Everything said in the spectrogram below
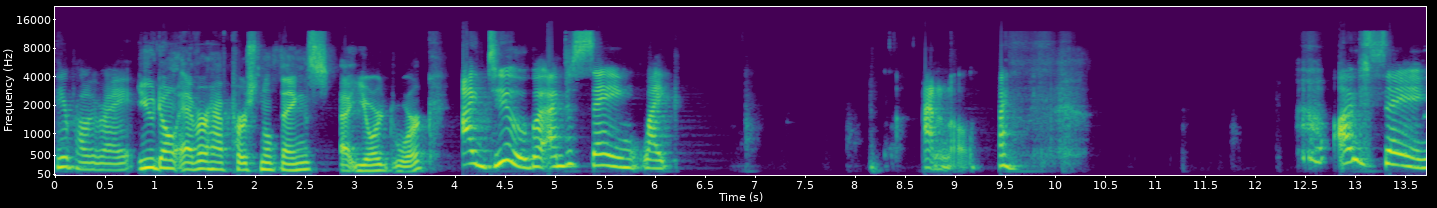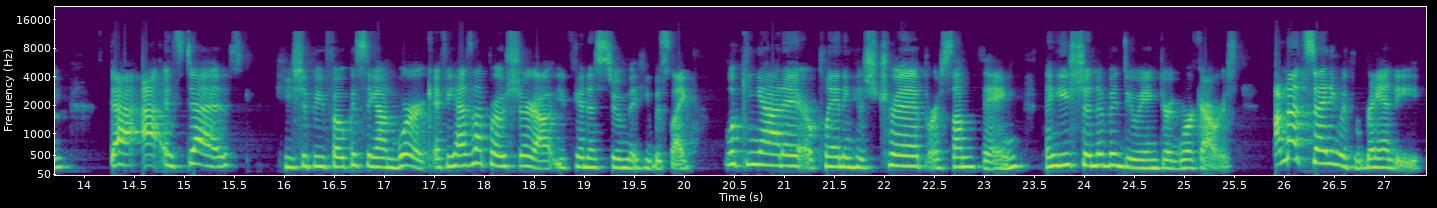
you're probably right. You don't ever have personal things at your work. I do, but I'm just saying, like, I don't know. I, I'm saying that at his desk, he should be focusing on work. If he has that brochure out, you can assume that he was like looking at it or planning his trip or something that he shouldn't have been doing during work hours. I'm not siding with Randy.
